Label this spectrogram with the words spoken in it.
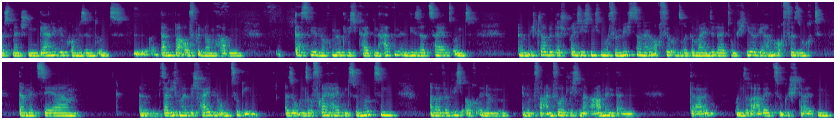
dass Menschen gerne gekommen sind und äh, dankbar aufgenommen haben, dass wir noch Möglichkeiten hatten in dieser Zeit. Und ähm, ich glaube, da spreche ich nicht nur für mich, sondern auch für unsere Gemeindeleitung hier. Wir haben auch versucht, damit sehr, ähm, sage ich mal, bescheiden umzugehen. Also unsere Freiheiten zu nutzen, aber wirklich auch in einem, in einem verantwortlichen Rahmen dann da unsere Arbeit zu gestalten.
